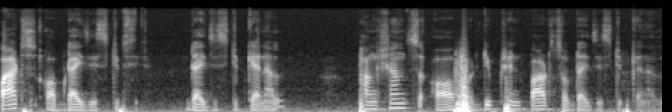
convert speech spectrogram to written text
parts of digestive digestive canal, functions of different parts of digestive canal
